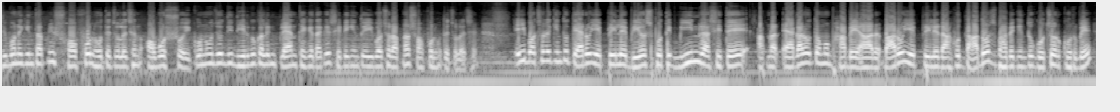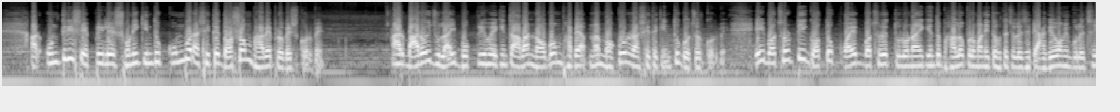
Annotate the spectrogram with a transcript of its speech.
জীবনে কিন্তু আপনি সফল হতে চলেছেন অবশ্যই। কোনো যদি দীর্ঘকালীন প্ল্যান থেকে থাকে সেটি কিন্তু এই বছর আপনার সফল হতে চলেছে। এই বছরে কিন্তু তেরোই এপ্রিলে বৃহস্পতি মীন রাশিতে আপনার এগারোতম ভাবে আর বারোই এপ্রিলে রাহু দ্বাদশ ভাবে কিন্তু গোচর করবে। আর উনত্রিশ এপ্রিলে শনি কিন্তু কুম্ভ রাশিতে দশম ভাবে প্রবেশ করবে। আর বারোই জুলাই বক্রি হয়ে কিন্তু আবার নবম ভাবে আপনার মকর রাশিতে কিন্তু গোচর করবে। এই বছরটি গত কয়েক বছরের তুলনায় কিন্তু ভালো প্রমাণিত হতে চলেছে এটি আগেও আমি বলেছি।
